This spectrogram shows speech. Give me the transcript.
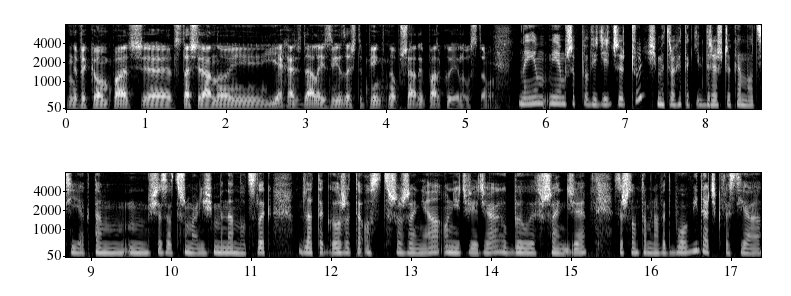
wykąpać, wstać rano i jechać dalej, zwiedzać te piękne obszary Parku Yellowstone. No ja, ja muszę powiedzieć, że czuliśmy trochę taki dreszczyk emocji, jak tam mm, się zatrzymaliśmy na nocleg, dlatego, że te ostrzeżenia o niedźwiedziach były wszędzie. Zresztą tam nawet było widać kwestia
